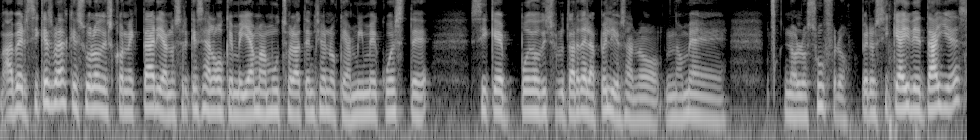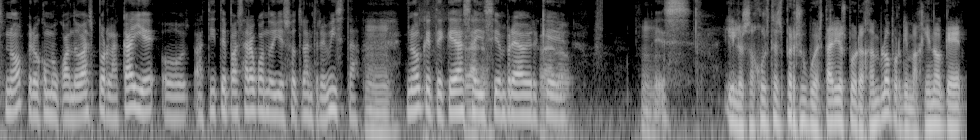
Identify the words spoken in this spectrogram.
¿no? A ver, sí que es verdad que suelo desconectar y a no ser que sea algo que me llama mucho la atención o que a mí me cueste, sí que puedo disfrutar de la peli, o sea, no, no me no lo sufro, pero sí que hay detalles, ¿no? Pero como cuando vas por la calle o a ti te pasará cuando oyes otra entrevista, Mm, ¿no? Que te quedas ahí Claro, siempre a ver claro. qué Mm. es. Y los ajustes presupuestarios, por ejemplo, porque imagino que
